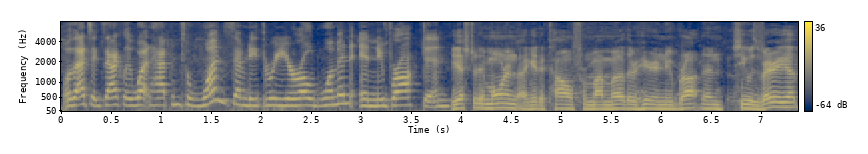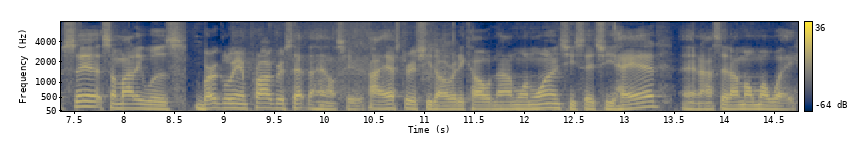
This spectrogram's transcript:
Well, that's exactly what happened to one 73 year old woman in New Brockton. Yesterday morning, I get a call from my mother here in New Brockton. She was very upset. Somebody was burglary in progress at the house here. I asked her if she'd already called 911. She said she had, and I said, I'm on my way.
